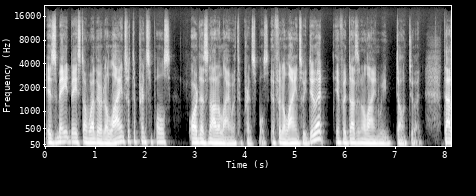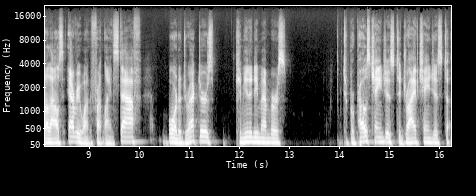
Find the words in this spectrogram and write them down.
is made based on whether it aligns with the principles or does not align with the principles. If it aligns, we do it. If it doesn't align, we don't do it. That allows everyone, frontline staff, board of directors, community members, to propose changes, to drive changes, to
